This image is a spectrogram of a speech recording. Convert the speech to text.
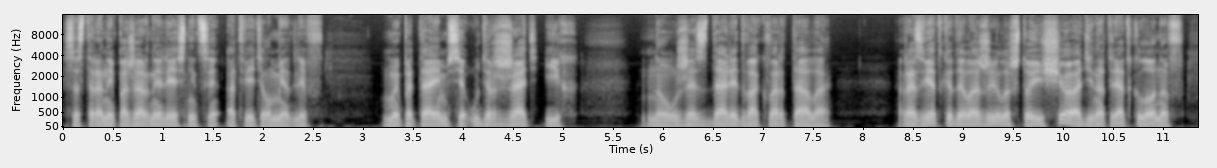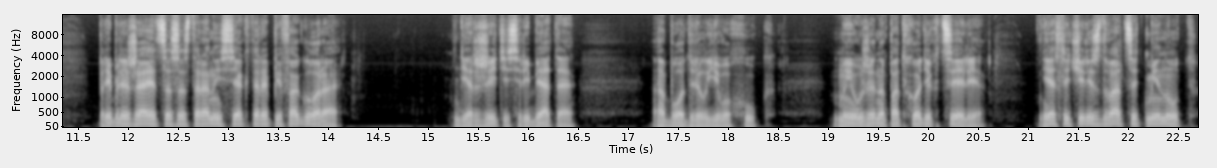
Со стороны пожарной лестницы», — ответил Медлев. «Мы пытаемся удержать их, но уже сдали два квартала. Разведка доложила, что еще один отряд клонов приближается со стороны сектора Пифагора». «Держитесь, ребята», — ободрил его Хук. Мы уже на подходе к цели. Если через 20 минут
